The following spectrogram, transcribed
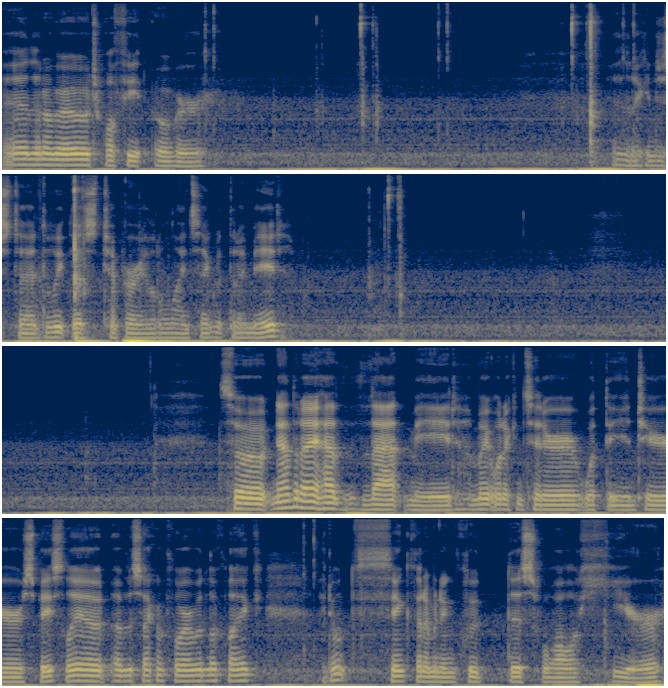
And then I'll go 12 feet over. And then I can just uh, delete this temporary little line segment that I made. So now that I have that made, I might want to consider what the interior space layout of the second floor would look like. I don't think that I'm going to include this wall here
